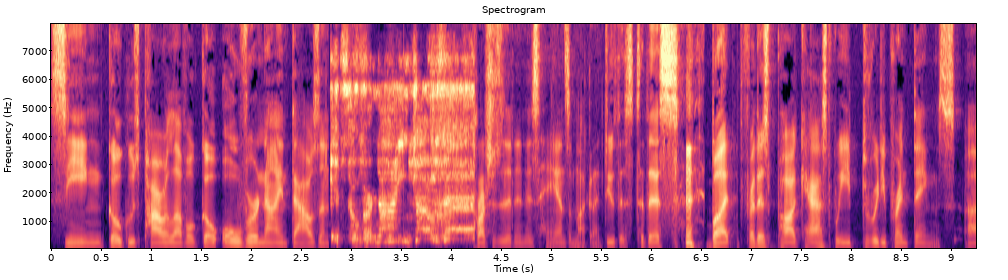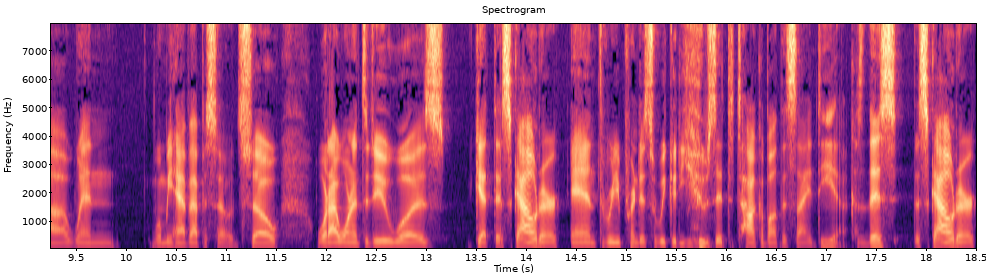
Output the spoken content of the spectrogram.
seeing Goku's power level go over 9,000. It's over 9,000! Crushes it in his hands. I'm not going to do this to this. but for this podcast, we 3D print things uh, when when we have episodes. So what I wanted to do was get the scouter and 3D print it so we could use it to talk about this idea. Because this the scouter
